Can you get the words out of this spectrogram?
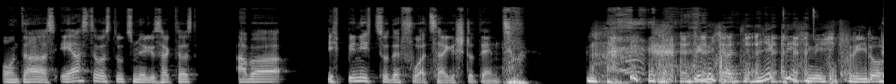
Und da das Erste, was du zu mir gesagt hast, aber ich bin nicht so der Vorzeigestudent. Bin ich halt wirklich nicht, Frido.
